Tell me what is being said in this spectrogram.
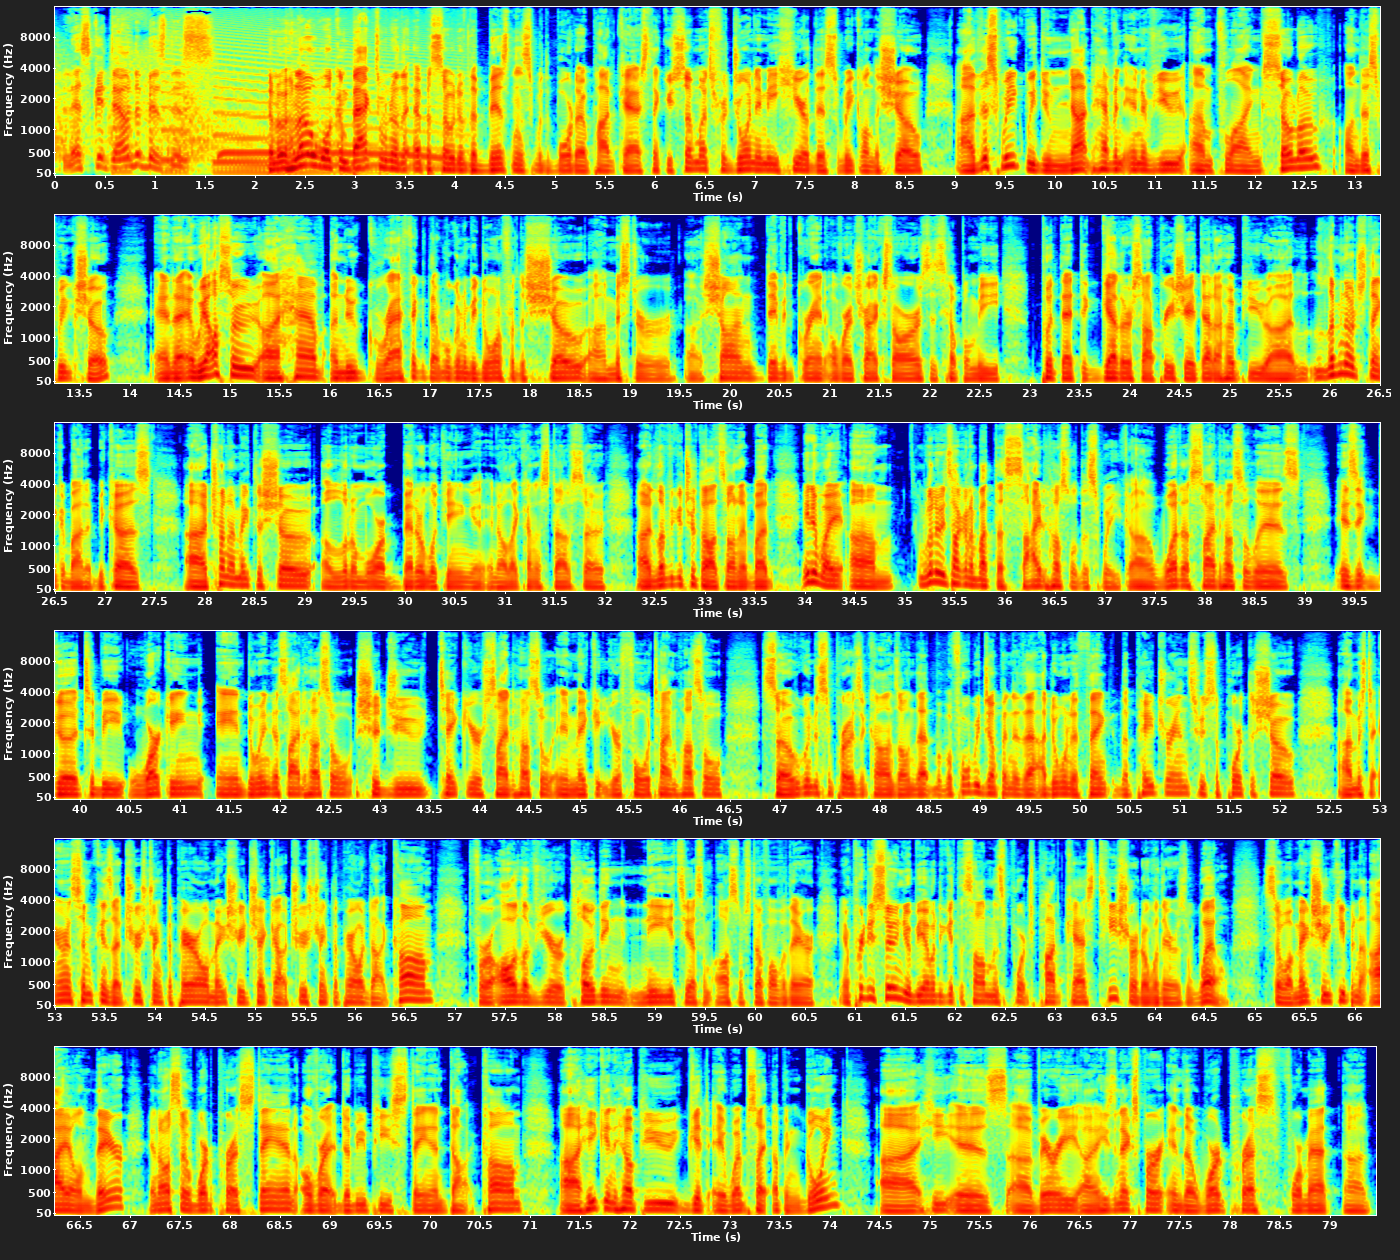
Let's get down to business. Hello, hello. Welcome back to another episode of the Business with Bordeaux podcast. Thank you so much for joining me here this week on the show. Uh, this week, we do not have an interview. I'm flying solo on this week's show. And, uh, and we also uh, have a new graphic that we're going to be doing for the show. Uh, Mr. Uh, Sean David Grant over at Track Stars is helping me put that together. So I appreciate that. I hope you uh, let me know what you think about it because uh, trying to make the show a little more better looking and, and all that kind of stuff. So uh, I'd love to get your thoughts on it. But anyway, um, I'm going to be talking about the side hustle this week. Uh, what a side hustle is. Is it good to be working and doing a side hustle? Should you take your side hustle and make it your full time hustle? So, we're going to do some pros and cons on that. But before we jump into that, I do want to thank the patrons who support the show. Uh, Mr. Aaron Simpkins at True Strength Apparel. Make sure you check out truestrengthapparel.com for all of your clothing needs. He has some awesome stuff over there. And pretty soon, you'll be able to get the Solomon's Porch Podcast t shirt over there as well. So uh, make sure you keep an eye on there and also WordPress Stan over at WPStan.com. Uh, he can help you get a website up and going. Uh, he is uh, very, uh, he's an expert in the WordPress format uh,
